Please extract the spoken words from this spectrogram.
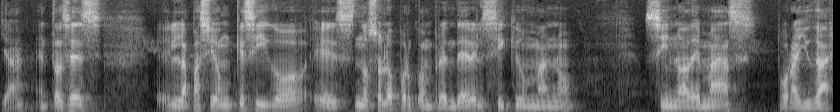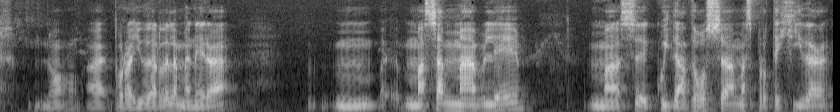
¿ya? Entonces, eh, la pasión que sigo es no solo por comprender el psique humano, sino además por ayudar, ¿no? por ayudar de la manera más amable, más eh, cuidadosa, más protegida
